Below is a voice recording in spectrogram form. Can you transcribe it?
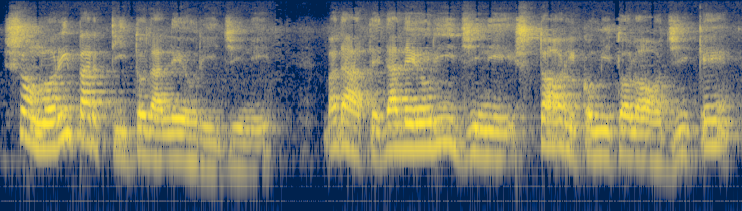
sono ripartito dalle origini. Badate, dalle origini storico-mitologiche,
